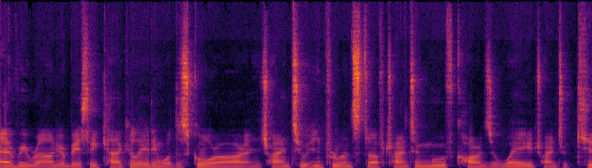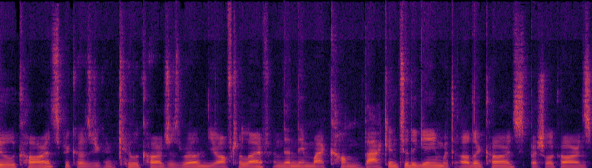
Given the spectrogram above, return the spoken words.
every round you're basically calculating what the score are and you're trying to influence stuff, trying to move cards away, trying to kill cards because you can kill cards as well in the afterlife and then they might come back into the game with other cards, special cards.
